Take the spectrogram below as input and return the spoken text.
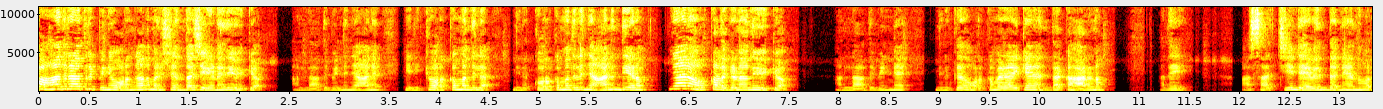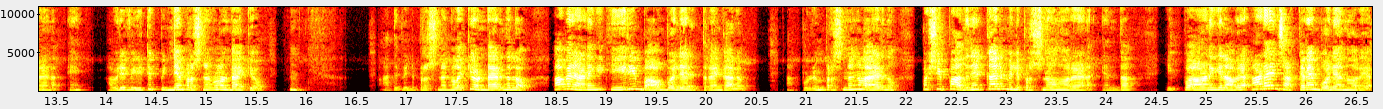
പാതിരാത്രി പിന്നെ ഉറങ്ങാതെ മനുഷ്യൻ എന്താ ചെയ്യണേന്ന് ചോദിക്കാം. അല്ല അത് പിന്നെ ഞാൻ എനിക്ക് ഉറക്കം വന്നില്ല. നിനക്ക് ഉറക്കം വന്നില്ല ഞാൻ എന്ത് ചെയ്യണം? ഞാൻ ഉറക്കം ഇളക്കണമെന്ന് ചോദിക്കാം. അല്ല അത് പിന്നെ നിനക്ക് ഉറക്കം വരാതിരിക്കാൻ എന്താ കാരണം? അതെ ആ സച്ചിൻ ദേവൻ തന്നെയാന്ന് പറയണം. ഏ അവർ വീട്ടിൽ പിന്നെയും പ്രശ്നങ്ങൾ ഉണ്ടാക്കിയോ. അത് പിന്നെ പ്രശ്നങ്ങളൊക്കെ ഉണ്ടായിരുന്നല്ലോ. അവനാണെങ്കിൽ കീരിയും പാവം പോലെ ഇത്രയും കാലം. അപ്പോഴും പ്രശ്നങ്ങളായിരുന്നു. പക്ഷെ ഇപ്പൊ അതിനേക്കാളും വലിയ പ്രശ്നമെന്ന് പറയണ. എന്താ? ഇപ്പൊ ആണെങ്കിൽ അവർ അടയും ചക്കരയും പോലെയാന്ന് പറയാ.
